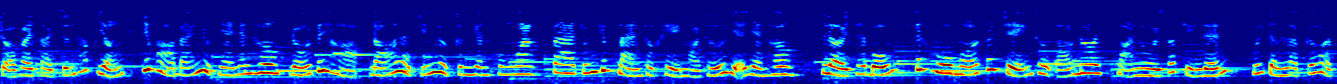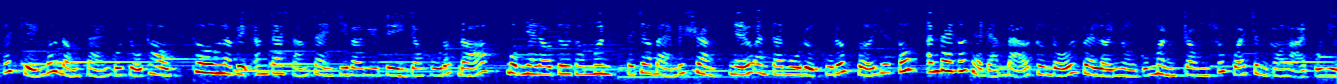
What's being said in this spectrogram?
trợ vay tài chính hấp dẫn giúp họ bán được nhà nhanh hơn. Đối với họ, đó là chiến lược kinh doanh khôn ngoan và chúng giúp bạn thực hiện mọi thứ dễ dàng hơn. Lời thứ 4, các khu mới phát triển thường ở nơi mọi người sắp chuyển đến. Quyết định lập kế hoạch phát triển bất động sản của chủ thầu thường là việc anh ta sẵn sàng chi bao nhiêu tiền cho khu đất đó. Một nhà đầu tư thông minh sẽ cho bạn biết rằng nếu anh ta mua được khu đất với giá tốt, anh ta có thể đảm bảo tương đối về lợi nhuận của mình trong suốt quá trình còn lại của dự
